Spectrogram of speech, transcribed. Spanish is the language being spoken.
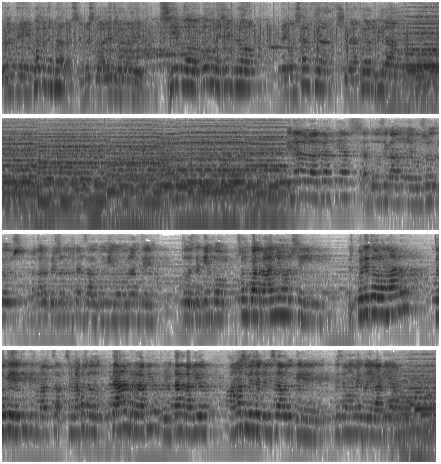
durante cuatro temporadas en nuestro Atlético de Madrid, siendo todo un ejemplo de constancia, superación y vida. Quería dar las gracias a todos y cada uno de vosotros, a todas las personas que han estado conmigo durante todo este tiempo. Son cuatro años y después de todo lo malo, tengo que decir que se me ha, pasado tan rápido, pero tan rápido. Jamás hubiese pensado que, que este momento llegaría.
